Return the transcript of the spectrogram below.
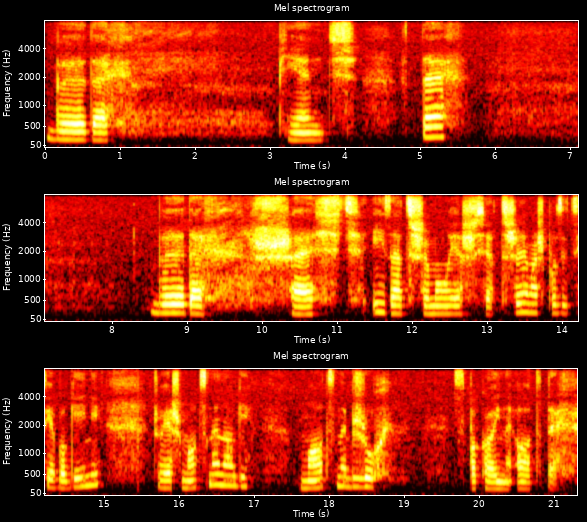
wydech, pięć, wdech, Wydech sześć i zatrzymujesz się. Trzymasz pozycję bogini. Czujesz mocne nogi, mocny brzuch, spokojny oddech.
